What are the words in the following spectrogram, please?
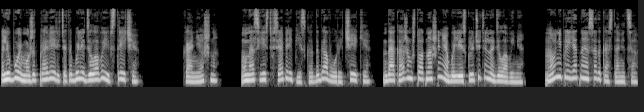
Любой может проверить, это были деловые встречи. Конечно. У нас есть вся переписка, договоры, чеки. Докажем, что отношения были исключительно деловыми. Но неприятный осадок останется.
